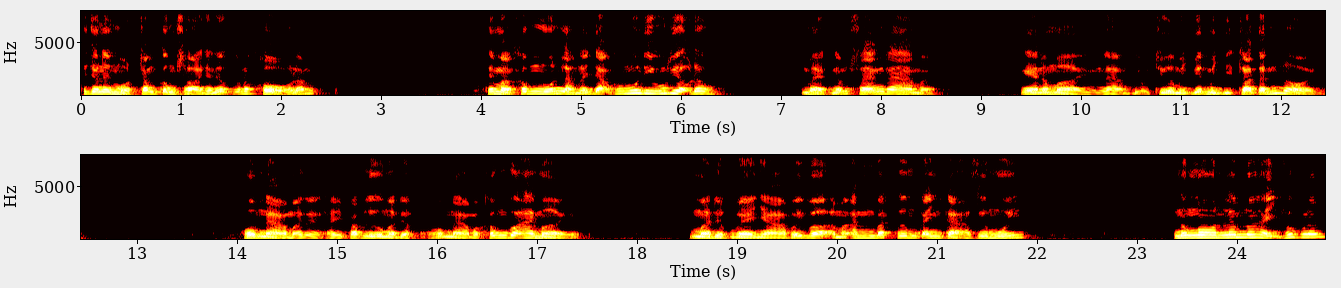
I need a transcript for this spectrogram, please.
Thế cho nên một trong công sở nhà nước nó khổ lắm. Thế mà không muốn làm lãnh đạo không muốn đi uống rượu đâu mệt lắm sáng ra mà. Nghe nó mời làm biểu trưa mình biết mình bị tra tấn rồi. Hôm nào mà thầy pháp lưu mà được hôm nào mà không có ai mời ấy, mà được về nhà với vợ mà ăn bát cơm canh cả dưa muối nó ngon lắm nó hạnh phúc lắm.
